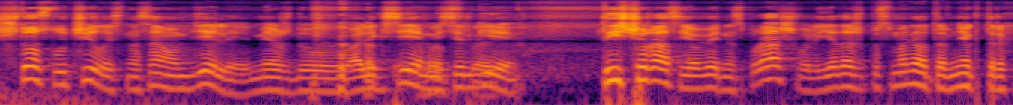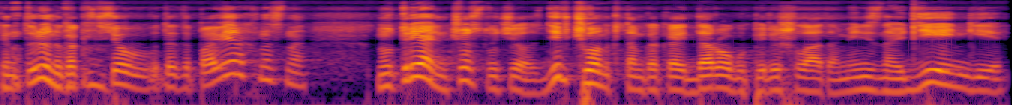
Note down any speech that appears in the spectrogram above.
Что случилось на самом деле между Алексеем и 25. Сергеем? Тысячу раз, я уверен, спрашивали. Я даже посмотрел это в некоторых интервью, но как все вот это поверхностно. Ну вот реально, что случилось? Девчонка там какая-то дорогу перешла, там, я не знаю, деньги,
